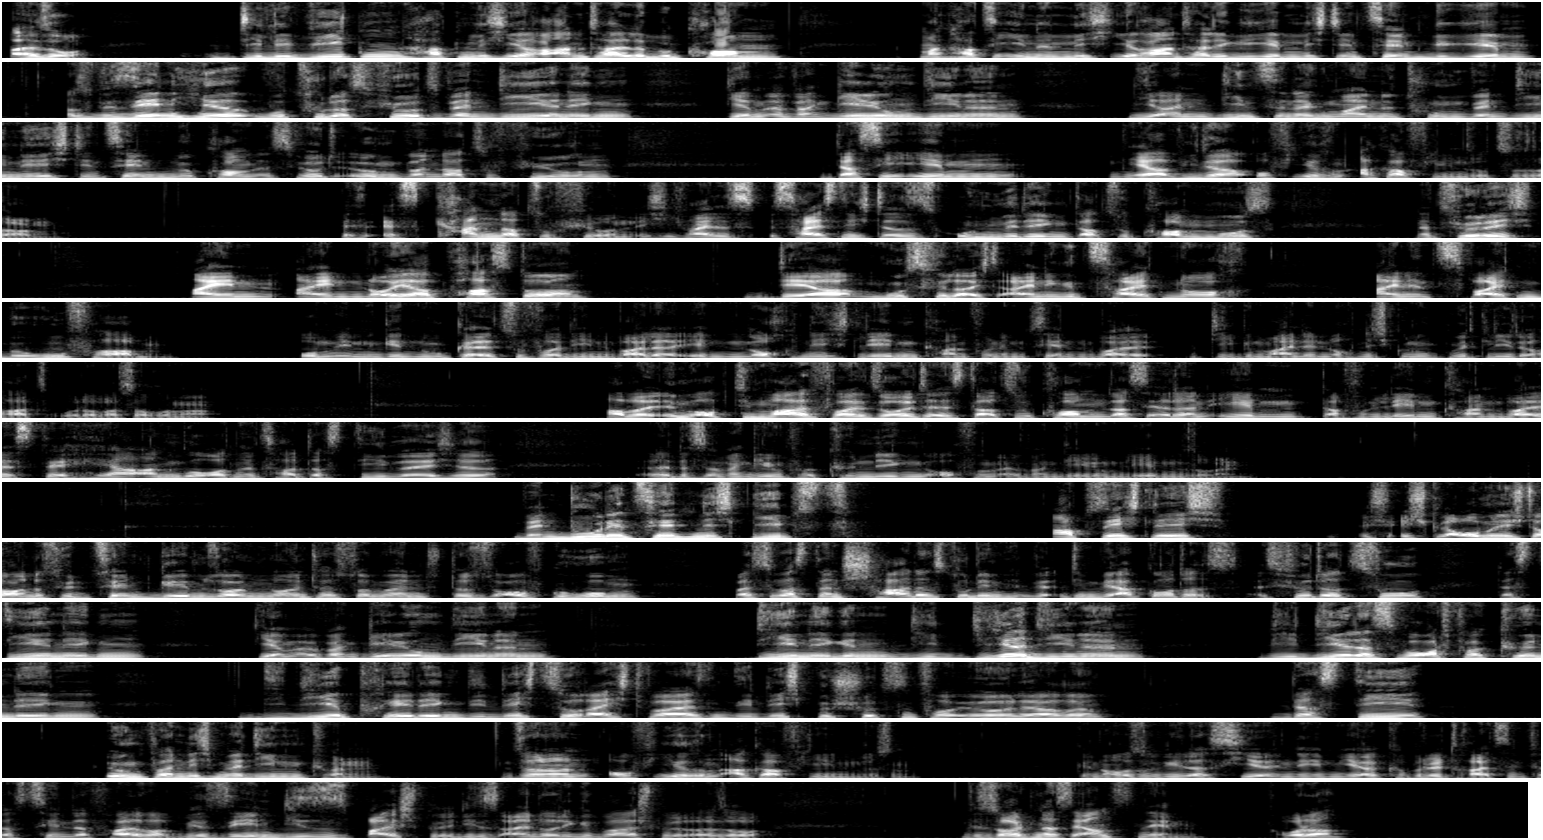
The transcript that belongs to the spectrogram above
Also, die Leviten hatten nicht ihre Anteile bekommen, man hatte ihnen nicht ihre Anteile gegeben, nicht den Zehnten gegeben. Also wir sehen hier, wozu das führt, wenn diejenigen, die am Evangelium dienen, die einen Dienst in der Gemeinde tun, wenn die nicht den Zehnten bekommen, es wird irgendwann dazu führen, dass sie eben ja, wieder auf ihren Acker fliehen sozusagen. Es, es kann dazu führen. Ich, ich meine, es, es heißt nicht, dass es unbedingt dazu kommen muss. Natürlich, ein, ein neuer Pastor, der muss vielleicht einige Zeit noch einen zweiten Beruf haben um eben genug Geld zu verdienen, weil er eben noch nicht leben kann von dem Zehnten, weil die Gemeinde noch nicht genug Mitglieder hat oder was auch immer. Aber im Optimalfall sollte es dazu kommen, dass er dann eben davon leben kann, weil es der Herr angeordnet hat, dass die, welche äh, das Evangelium verkündigen, auch vom Evangelium leben sollen. Wenn du den Zehnten nicht gibst, absichtlich, ich, ich, glaube nicht daran, dass wir den Zehnten geben sollen im Neuen Testament, das ist aufgehoben, weißt du was, dann schadest du dem, dem Werk Gottes. Es führt dazu, dass diejenigen, die am Evangelium dienen, diejenigen, die dir dienen, die dir das Wort verkündigen, die dir predigen, die dich zurechtweisen, die dich beschützen vor Irrlehre, dass die irgendwann nicht mehr dienen können, sondern auf ihren Acker fliehen müssen. Genauso wie das hier in dem hier Kapitel 13, Vers 10 der Fall war. Wir sehen dieses Beispiel, dieses eindeutige Beispiel. Also, wir sollten das ernst nehmen, oder?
